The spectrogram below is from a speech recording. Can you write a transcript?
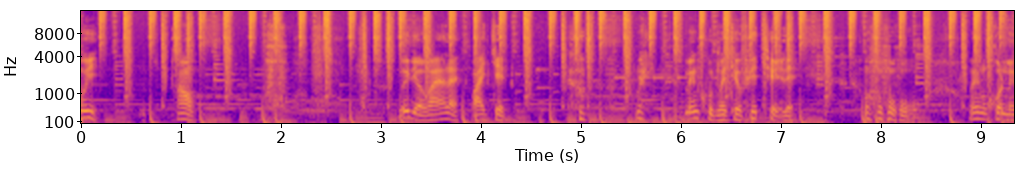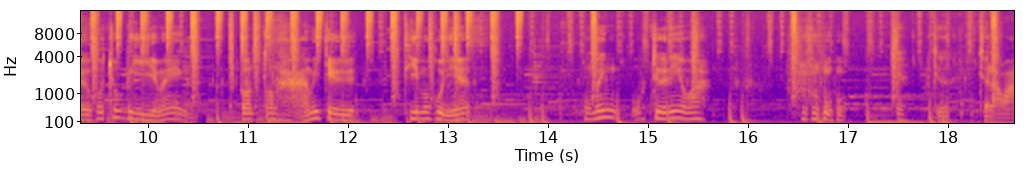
หุยเอ้าเฮ้ยเดี๋ยวไว้อะไรไว้เจ็ดไม่แม่งขุดมาเจอเพชรเฉยเลย โอ้โหแม่งคนเลยโคตรโชคดีแม่ง ตอนตอนหาไม่เจอ ทีมมาขุดเนี้ยผมแม่งเจอได้ไงวะเจอเจอลาวะ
